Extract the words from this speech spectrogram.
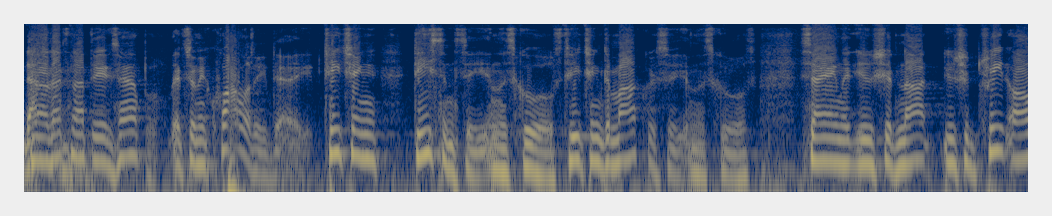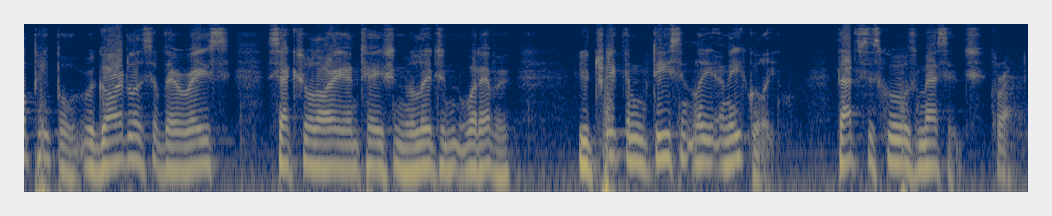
That- no, that's not the example. It's an equality day, teaching decency in the schools, teaching democracy in the schools, saying that you should not, you should treat all people, regardless of their race, sexual orientation, religion, whatever, you treat them decently and equally. That's the school's message. Correct.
